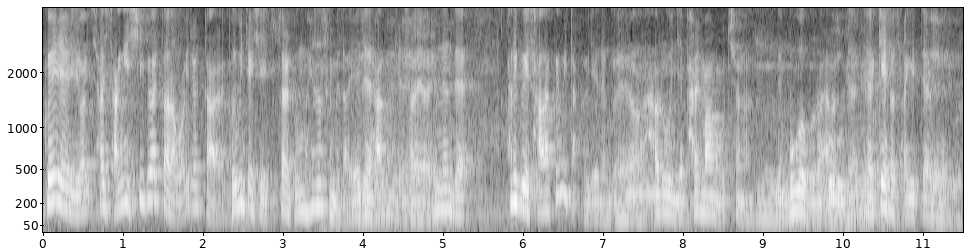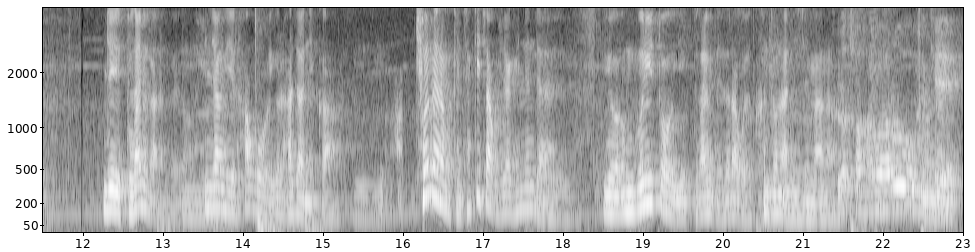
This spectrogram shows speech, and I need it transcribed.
그게 사실 작년 12월 달하고 1월 달 법인 택시 두 달 근무했었습니다. 예전에 음, 하던 네, 회사에 네. 했는데 하여튼 그게 산학금이 딱 걸리는 거예요. 음. 하루 이제 8만 5천 원. 음. 무급으로 하는데. 예, 깨서 자기 떼고. 이제 부담이 가는 거예요. 음. 현장 일 하고 이걸 하자니까 음. 아, 처음에는 뭐 괜찮겠지 하고 시작했는데 네네네. 이게 은근히 또이 부담이 되더라고요. 큰 돈은 아니지만 그렇죠. 하루하루 이렇게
